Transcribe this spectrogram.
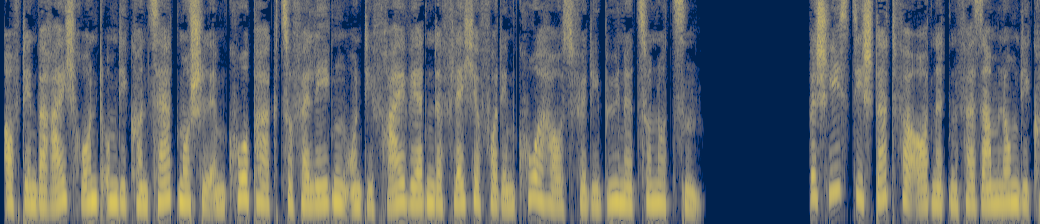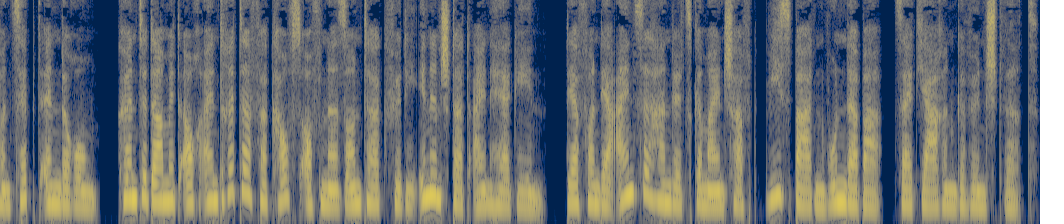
auf den Bereich rund um die Konzertmuschel im Kurpark zu verlegen und die frei werdende Fläche vor dem Kurhaus für die Bühne zu nutzen. Beschließt die Stadtverordnetenversammlung die Konzeptänderung, könnte damit auch ein dritter verkaufsoffener Sonntag für die Innenstadt einhergehen der von der Einzelhandelsgemeinschaft Wiesbaden Wunderbar seit Jahren gewünscht wird.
